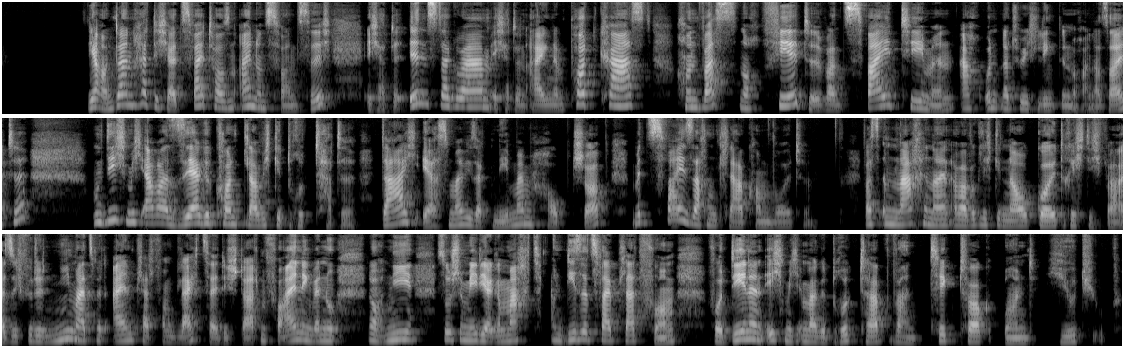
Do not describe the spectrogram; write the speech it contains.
Ja, und dann hatte ich halt 2021, ich hatte Instagram, ich hatte einen eigenen Podcast. Und was noch fehlte, waren zwei Themen, ach und natürlich LinkedIn noch an der Seite, um die ich mich aber sehr gekonnt, glaube ich, gedrückt hatte, da ich erstmal, wie gesagt, neben meinem Hauptjob mit zwei Sachen klarkommen wollte was im Nachhinein aber wirklich genau goldrichtig war. Also ich würde niemals mit allen Plattformen gleichzeitig starten, vor allen Dingen, wenn du noch nie Social Media gemacht. Und diese zwei Plattformen, vor denen ich mich immer gedrückt habe, waren TikTok und YouTube.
